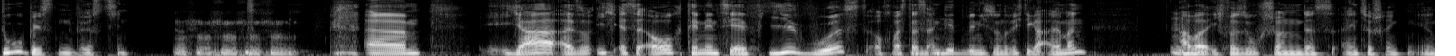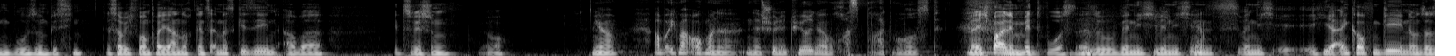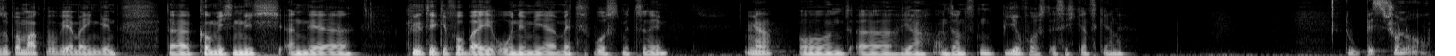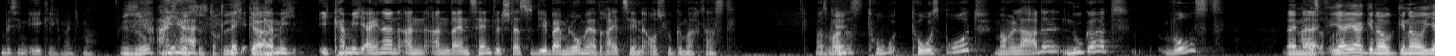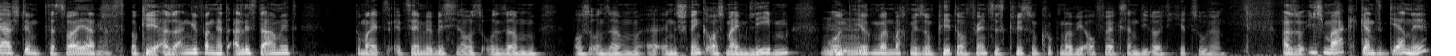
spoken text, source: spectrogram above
Du bist ein Würstchen. ähm, ja, also ich esse auch tendenziell viel Wurst. Auch was das mhm. angeht, bin ich so ein richtiger Allmann. Mhm. Aber ich versuche schon, das einzuschränken irgendwo so ein bisschen. Das habe ich vor ein paar Jahren noch ganz anders gesehen, aber inzwischen, ja. Ja, aber ich mache auch mal eine, eine schöne Thüringer Rostbratwurst. Na, ich vor allem Mettwurst. Mhm. Also wenn ich, wenn ich, ins, ja. wenn ich hier einkaufen gehe in unser Supermarkt, wo wir immer hingehen, da komme ich nicht an der Kühltheke vorbei, ohne mir Mettwurst mitzunehmen. Ja. Und äh, ja, ansonsten Bierwurst esse ich ganz gerne. Du bist schon auch ein bisschen eklig manchmal. Wieso? Ah ja, das ist doch lecker. Ich, ich, kann mich, ich kann mich erinnern an, an dein Sandwich, das du dir beim Lomea 13 Ausflug gemacht hast. Was okay. war das? To Toastbrot, Marmelade, Nougat, Wurst? Nein, nein, ja, ja, genau, genau, ja, stimmt. Das war ja, ja, okay, also angefangen hat alles damit. Guck mal, jetzt erzählen wir ein bisschen aus unserem, aus unserem, äh, einen Schwenk aus meinem Leben mhm. und irgendwann machen wir so ein Peter und Francis Quiz und gucken mal, wie aufmerksam die Leute hier zuhören. Also, ich mag ganz gerne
